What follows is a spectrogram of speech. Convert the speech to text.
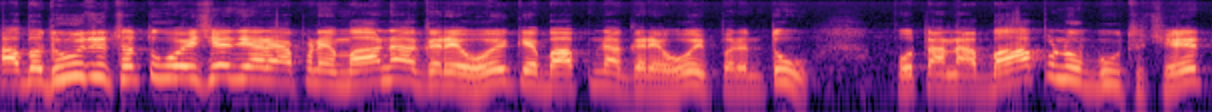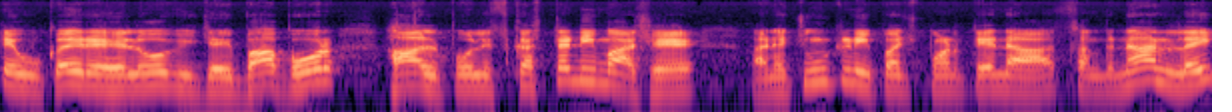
આ બધું જ થતું હોય છે જ્યારે આપણે માના ઘરે હોય કે બાપના ઘરે હોય, પરંતુ પોતાના બાપનું બૂથ છે તેવું કહી રહેલો વિજય ભાભોર હાલ પોલીસ કસ્ટડીમાં છે અને ચૂંટણી પંચ પણ તેના સંજ્ઞાન લઈ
